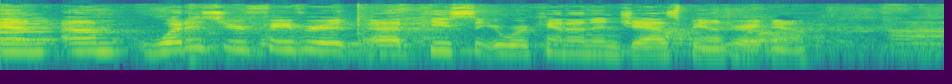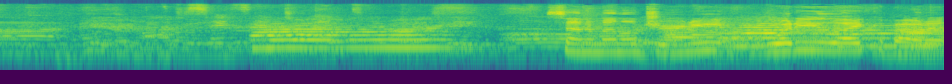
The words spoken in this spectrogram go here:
And um, what is your favorite uh, piece that you're working on in jazz band right now? Uh, I have to say Sentimental Journey. What do you like about it?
